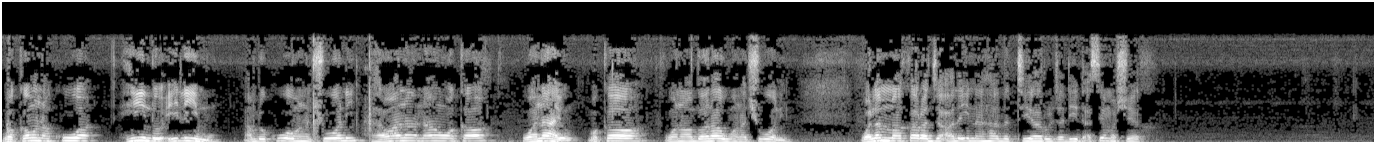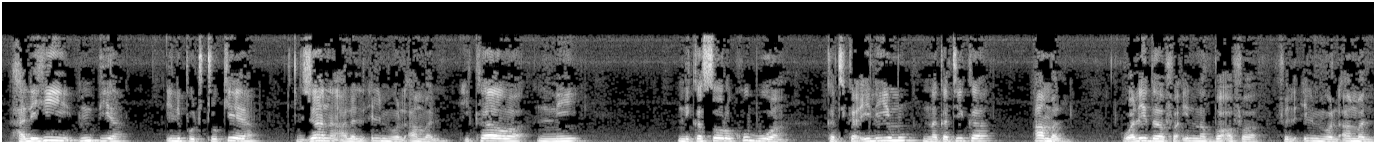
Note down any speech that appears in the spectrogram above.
wakaona kuwa hii ndo elimu ambokuwa wanachuoni hawana nao wakawa wanayo wakawa wanawadharau wanachuoni. Walamma kharaja alaina hadha tiyaru jadid asema sheikh hali hii mpya ilipotokea jana ala ilmi wal amal ikawa ni ni kasoro kubwa katika elimu na katika amal walidha fa inna dha'fa fi al-ilmi wal amal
